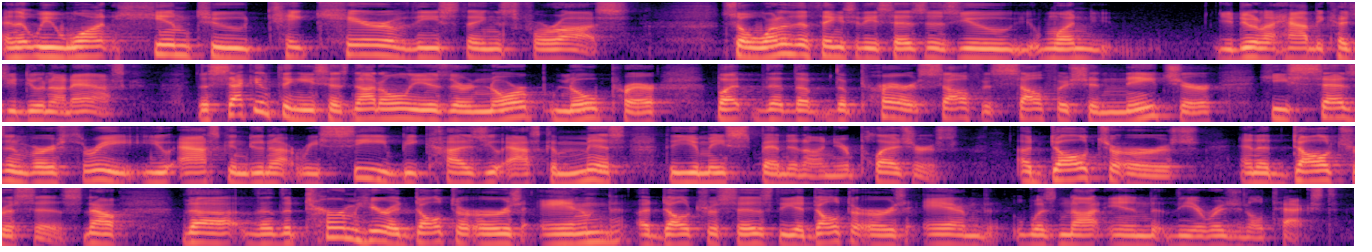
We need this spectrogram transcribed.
And that we want Him to take care of these things for us. So, one of the things that He says is, you, one, you do not have because you do not ask. The second thing he says, not only is there no, no prayer, but the, the, the prayer itself is selfish in nature. He says in verse 3 You ask and do not receive because you ask amiss that you may spend it on your pleasures. Adulterers and adulteresses. Now, the, the, the term here, adulterers and adulteresses, the adulterers and was not in the original text.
